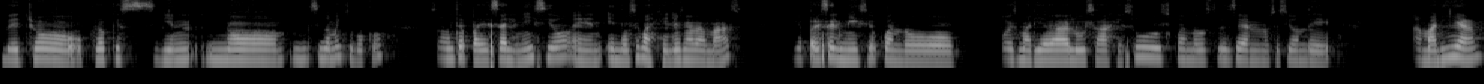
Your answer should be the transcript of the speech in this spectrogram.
De hecho, creo que si bien no, si no me equivoco, solamente aparece al inicio en, en dos evangelios nada más y aparece al inicio cuando pues María da luz a Jesús, cuando se la anunciación de a María.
